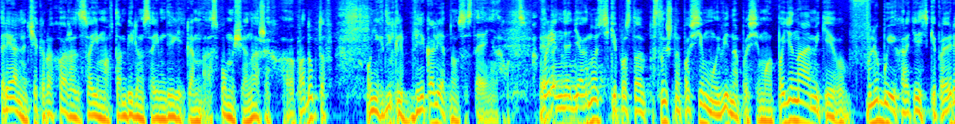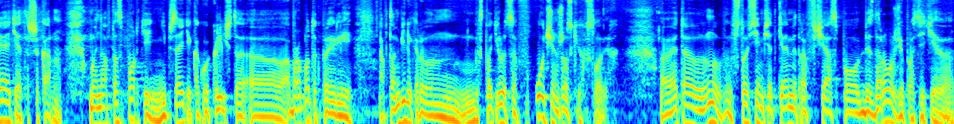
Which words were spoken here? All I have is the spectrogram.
Реально, человек, за своим автомобилем, своим двигателем э, с помощью наших э, продуктов, у них двигатель в великолепном состоянии находится. Это Вари- для диагностики просто слышно по всему и видно по всему. По динамике, в любые характеристики проверяете, это шикарно. Мы на автоспорте, не представляете, какое количество э, обработок провели автомобилей, которые эксплуатируются в очень жестких условиях. Э, Это ну, 170 километров в час по бездорожью, простите,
